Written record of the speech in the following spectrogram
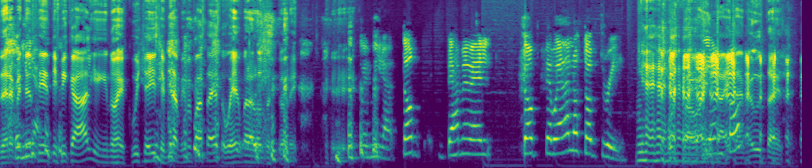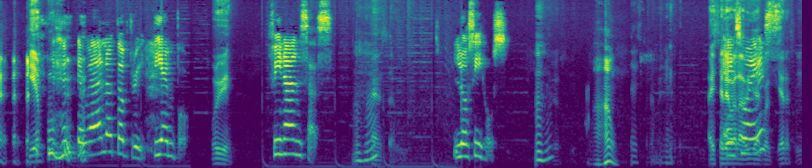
De pues repente se identifica a alguien y nos escucha y dice, mira, a mí me pasa esto, voy a llamar a los doctores. Pues mira, top, déjame ver, top, te voy a dar los top three. me gusta eso. Tiempo. Te voy a dar los top three. Tiempo. Muy bien. Finanzas. Los hijos. Wow. Ahí se le va la vida a cualquiera, sí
